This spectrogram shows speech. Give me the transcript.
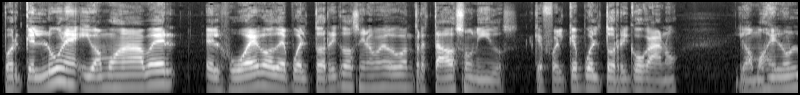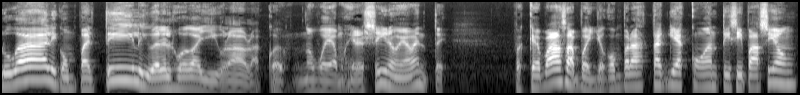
Porque el lunes íbamos a ver el juego de Puerto Rico, si no me equivoco, contra Estados Unidos. Que fue el que Puerto Rico ganó. Y vamos a ir a un lugar y compartir y ver el juego allí, bla, bla. Pues, no podíamos ir al cine, obviamente. Pues, ¿qué pasa? Pues yo compré las taquillas con anticipación,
